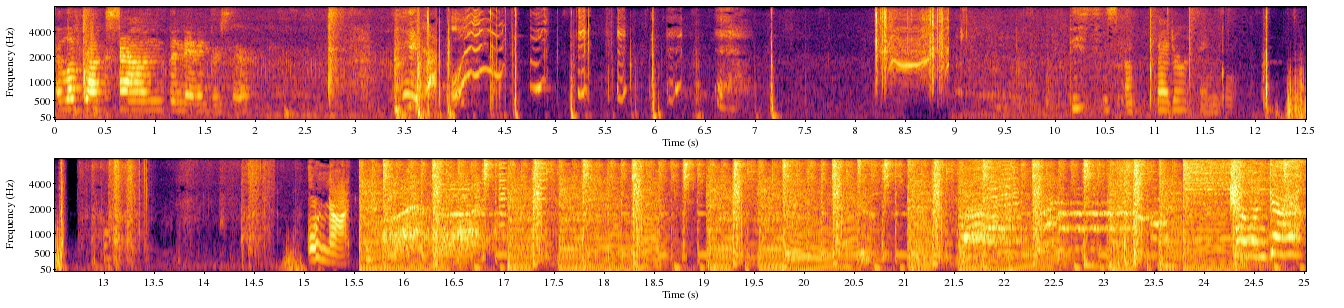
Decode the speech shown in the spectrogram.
I love ducks and the nanny goose there. Yeah. This is a better angle. Or not. Come on, girls,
